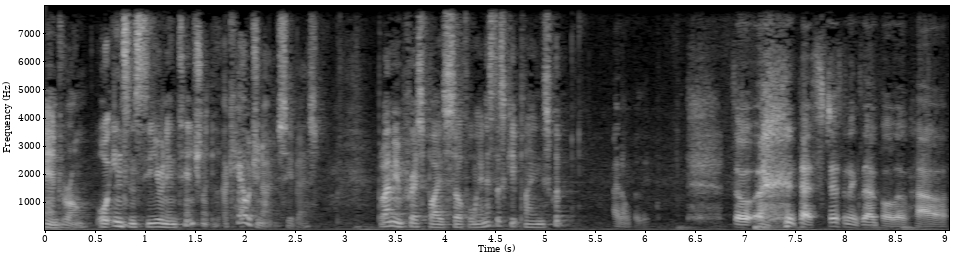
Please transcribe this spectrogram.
and wrong, or insincere and intentionally. Like how would you know, Seabass? But I'm impressed by his self awareness. Let's keep playing this clip. I don't believe. So that's just an example of how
